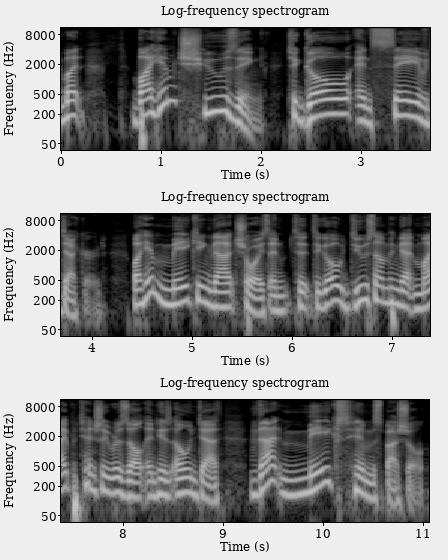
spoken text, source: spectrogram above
But by him choosing to go and save Deckard, by him making that choice and to, to go do something that might potentially result in his own death, that makes him special.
